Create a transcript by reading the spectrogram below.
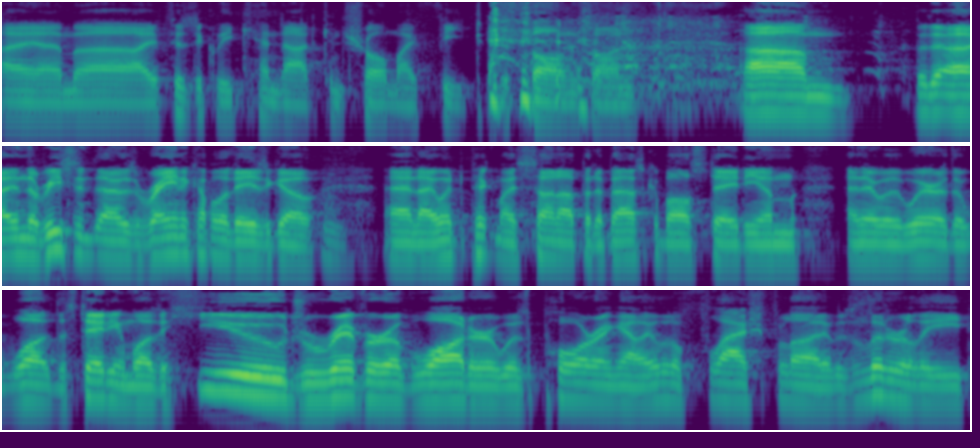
I am uh, I physically cannot control my feet with thongs on. Um, but, uh, in the recent, uh, it was rain a couple of days ago, and I went to pick my son up at a basketball stadium, and there was where the was, the stadium was a huge river of water was pouring out, a little flash flood. It was literally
